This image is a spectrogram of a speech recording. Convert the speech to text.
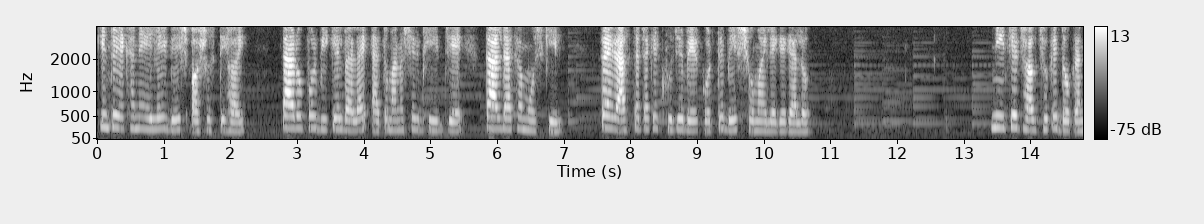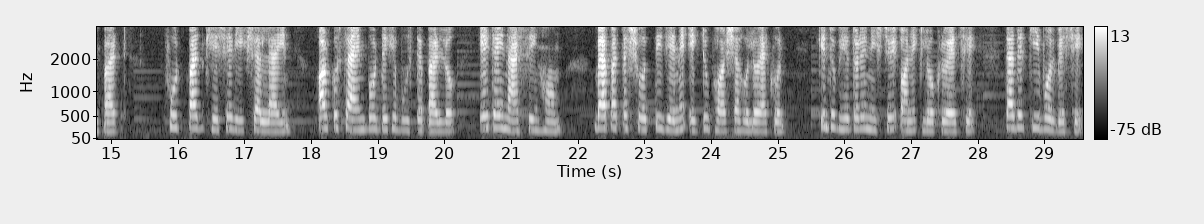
কিন্তু এখানে এলেই বেশ অস্বস্তি হয়। তার উপর বিকেল বেলায় এত মানুষের ভিড় যে তাল দেখা মুশকিল। তাই রাস্তাটাকে খুঁজে বের করতে বেশ সময় লেগে গেল। নিচে ঝকঝকে দোকানপাট, ফুটপাত ঘেঁষে রিক্সার লাইন, অর্ক সাইনবোর্ড দেখে বুঝতে পারল, এটাই নার্সিং হোম। ব্যাপারটা সত্যি জেনে একটু ভরসা হলো এখন। কিন্তু ভেতরে নিশ্চয়ই অনেক লোক রয়েছে। তাদের কি বলবে সে?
